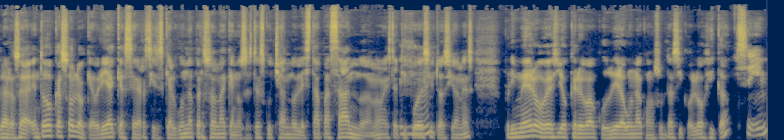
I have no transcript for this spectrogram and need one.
Claro, o sea, en todo caso lo que habría que hacer, si es que alguna persona que nos esté escuchando le está pasando, ¿no? Este tipo de situaciones, primero es, yo creo, acudir a una consulta psicológica. Sí.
